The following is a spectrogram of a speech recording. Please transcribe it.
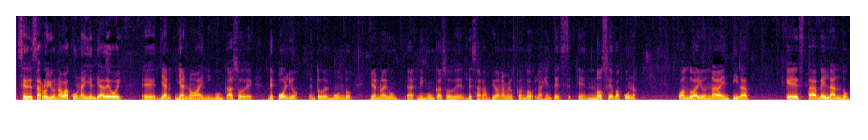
se desarrolló una vacuna y el día de hoy eh, ya, ya no hay ningún caso de, de polio en todo el mundo, ya no hay eh, ningún caso de, de, sarampión, a menos cuando la gente eh, no se vacuna. Cuando hay una entidad que está velando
